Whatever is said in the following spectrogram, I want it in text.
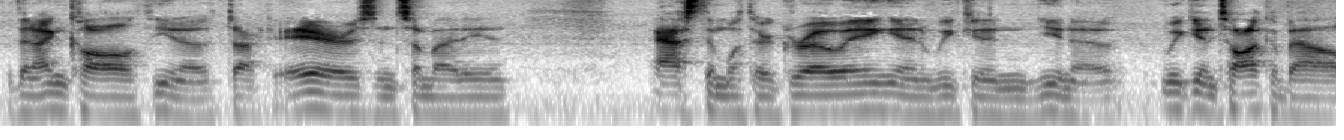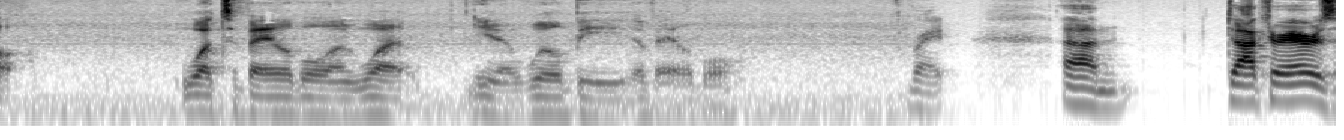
But then I can call, you know, Dr. Ayers and somebody and ask them what they're growing, and we can, you know, we can talk about what's available and what you know will be available. Right. Um, Dr. Ayers,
